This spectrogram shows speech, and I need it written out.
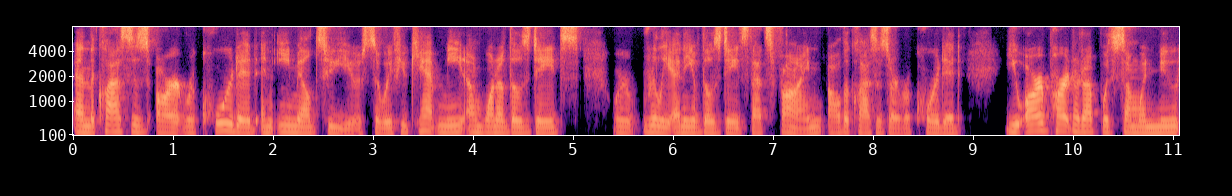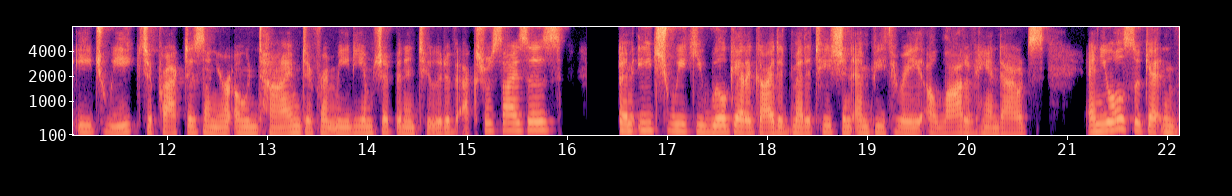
And the classes are recorded and emailed to you. So if you can't meet on one of those dates, or really any of those dates, that's fine. All the classes are recorded. You are partnered up with someone new each week to practice on your own time different mediumship and intuitive exercises. And each week you will get a guided meditation MP3, a lot of handouts. And you also get an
